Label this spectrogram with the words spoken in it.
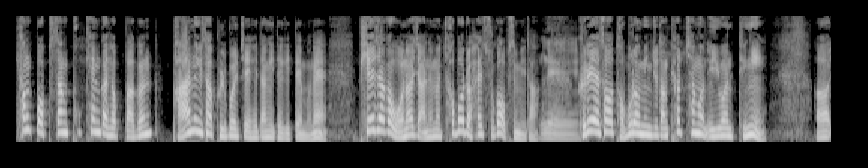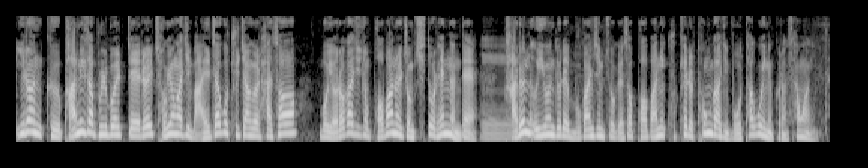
형법상 폭행과 협박은 반의사 불벌죄에 해당이 되기 때문에 피해자가 원하지 않으면 처벌을 할 수가 없습니다. 네. 그래서 더불어민주당 표창원 의원 등이 어, 이런 그 반의사 불벌죄를 적용하지 말자고 주장을 해서 뭐 여러 가지 좀 법안을 좀 시도를 했는데 음, 다른 의원들의 무관심 속에서 법안이 국회를 통과하지 못하고 있는 그런 상황입니다.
